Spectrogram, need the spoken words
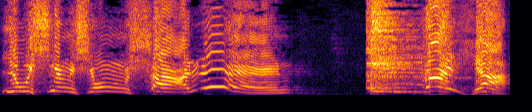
又行凶杀人。哎呀，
